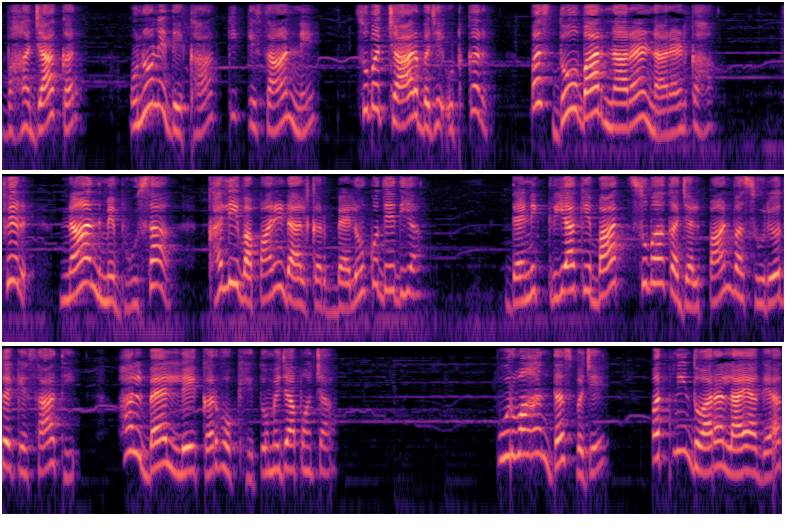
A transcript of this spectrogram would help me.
वहाँ जाकर उन्होंने देखा कि किसान ने सुबह चार बजे उठकर बस दो बार नारायण नारायण कहा। फिर नांद में भूसा, खली व पानी डालकर बैलों को दे दिया। दैनिक क्रिया के बाद सुबह का जलपान व सूर्योदय के साथ ही हल बैल लेकर वो खेतों में जा पहुँचा। पूर्वाहन दस बजे पत्नी द्वारा लाया गया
